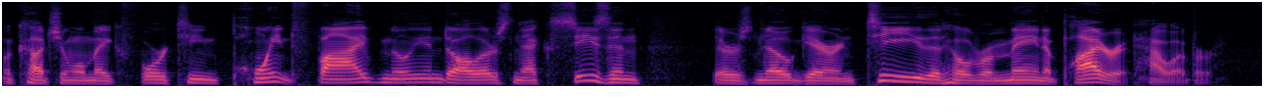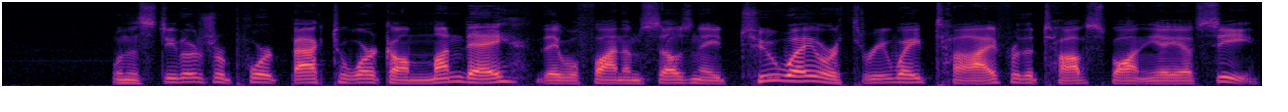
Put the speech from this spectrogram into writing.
McCutchen will make $14.5 million next season. There's no guarantee that he'll remain a Pirate, however. When the Steelers report back to work on Monday, they will find themselves in a two-way or three-way tie for the top spot in the AFC.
